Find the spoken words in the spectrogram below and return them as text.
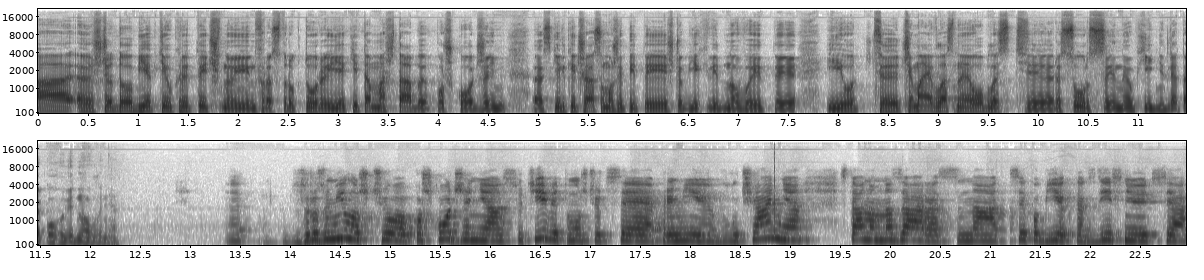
А е, щодо об'єктів критичної інфраструктури, які там масштаби пошкоджень? Е, Скільки часу може піти, щоб їх відновити? І от е, чи має власне область ресурси необхідні для такого відновлення? Зрозуміло, що пошкодження суттєві, тому що це прямі влучання. Станом на зараз на цих об'єктах здійснюються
